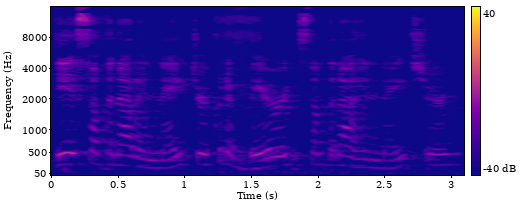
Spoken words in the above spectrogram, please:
did something out in nature. Could have buried something out in nature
